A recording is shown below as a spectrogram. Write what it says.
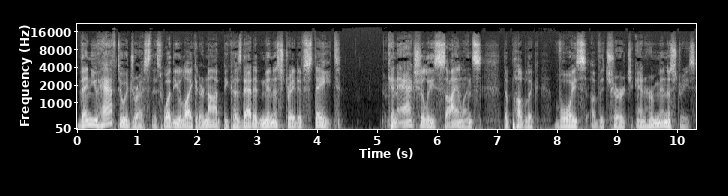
then you have to address this, whether you like it or not, because that administrative state can actually silence the public voice of the church and her ministries.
